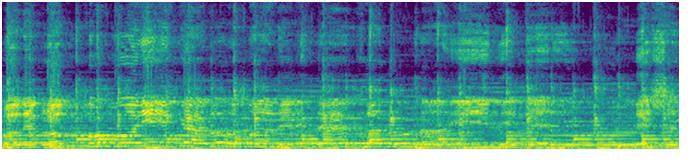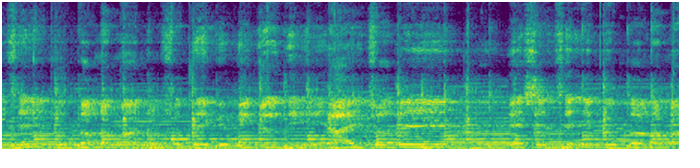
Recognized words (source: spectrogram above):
বলে ব্রহ্মময়ী কেন মাদিন দেখাল না এই এসেছে নূতন মানুষ দেখবি যদি আয় চলে। এসেছে নূতন মানুষ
